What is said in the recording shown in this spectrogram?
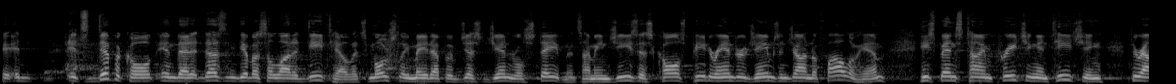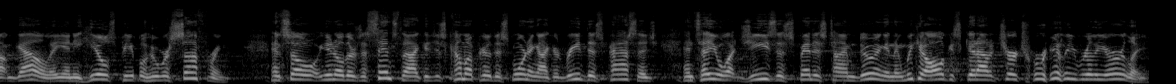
It, it's difficult in that it doesn't give us a lot of detail. It's mostly made up of just general statements. I mean, Jesus calls Peter, Andrew, James, and John to follow him. He spends time preaching and teaching throughout Galilee, and he heals people who were suffering. And so, you know, there's a sense that I could just come up here this morning, I could read this passage and tell you what Jesus spent his time doing, and then we could all just get out of church really, really early.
